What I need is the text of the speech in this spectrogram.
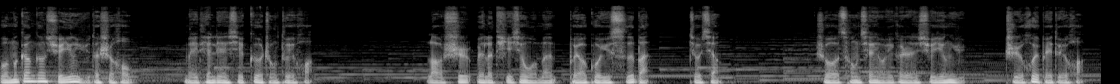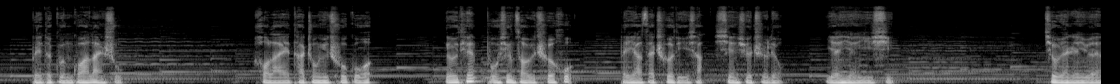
我们刚刚学英语的时候，每天练习各种对话。老师为了提醒我们不要过于死板，就讲说从前有一个人学英语，只会背对话，背得滚瓜烂熟。后来他终于出国，有一天不幸遭遇车祸，被压在车底下，鲜血直流。奄奄一息，救援人员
